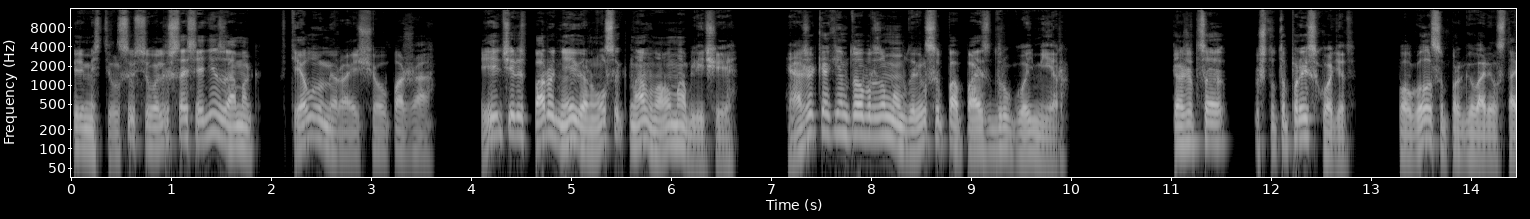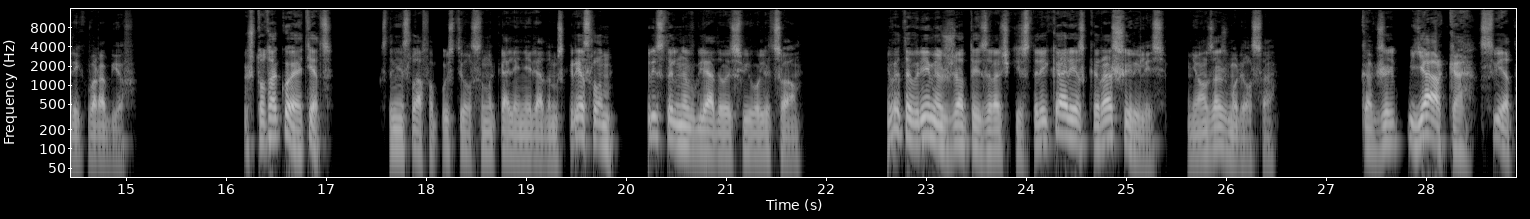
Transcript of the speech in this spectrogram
переместился всего лишь в соседний замок, в тело умирающего пажа, и через пару дней вернулся к нам в новом обличии. Я же каким-то образом умудрился попасть в другой мир. Кажется, что-то происходит, — полголоса проговорил старик Воробьев. — Что такое, отец? Станислав опустился на колени рядом с креслом, пристально вглядываясь в его лицо. И в это время сжатые зрачки старика резко расширились, и он зажмурился. «Как же ярко! Свет!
